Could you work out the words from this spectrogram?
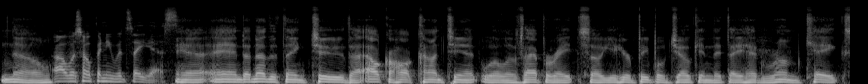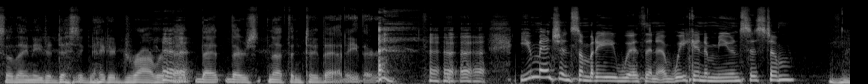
No. I was hoping you would say yes. Yeah, and another thing too, the alcohol content will evaporate. So you hear people joking that they had rum cake, so they need a designated driver. that that there's nothing to that either. you mentioned somebody with an, a weakened immune system mm-hmm.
